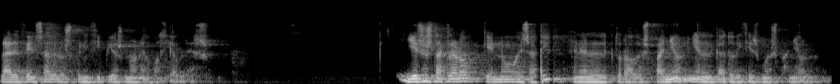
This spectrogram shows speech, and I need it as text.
la defensa de los principios no negociables. Y eso está claro que no es así en el electorado español ni en el catolicismo español.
